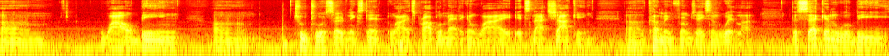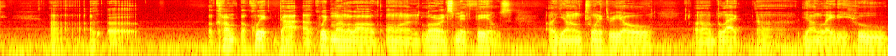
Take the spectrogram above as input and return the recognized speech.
um, while being um, true to a certain extent, why it's problematic and why it's not shocking uh, coming from Jason Whitlock. The second will be uh, a, a, a, quick a quick monologue on Lauren Smith Fields, a young 23-year-old uh, black uh, young lady who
